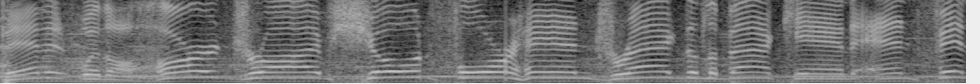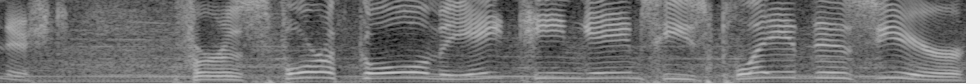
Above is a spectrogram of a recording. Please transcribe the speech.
Bennett with a hard drive, showed forehand, dragged to the backhand, and finished for his fourth goal in the 18 games he's played this year.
